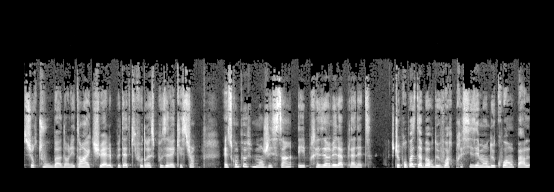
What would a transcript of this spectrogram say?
surtout bah, dans les temps actuels, peut-être qu'il faudrait se poser la question, est-ce qu'on peut manger sain et préserver la planète? Je te propose d'abord de voir précisément de quoi on parle.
